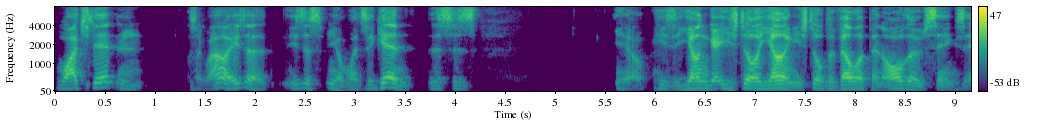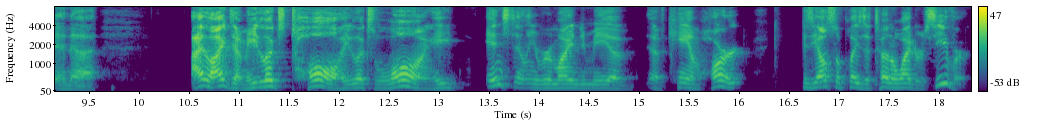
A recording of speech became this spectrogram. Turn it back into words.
watched it, and I was like, wow, he's a he's just you know once again this is you know he's a young guy. He's still young. He's still developing all those things, and uh I liked him. He looks tall. He looks long. He instantly reminded me of of Cam Hart because he also plays a ton of wide receiver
